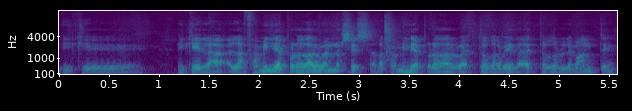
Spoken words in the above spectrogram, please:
y que, y que la, la familia Prodalba no es esa, la familia Prodalba es toda Vera, es todo el Levante,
